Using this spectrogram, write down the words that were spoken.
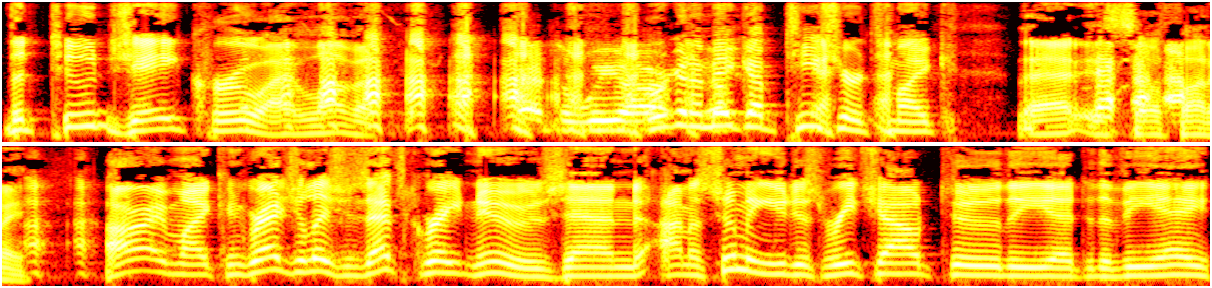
The 2J crew. I love it. That's what we are. We're going to make up T-shirts, Mike. That is so funny. All right, Mike. Congratulations. That's great news. And I'm assuming you just reach out to the uh, to the VA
